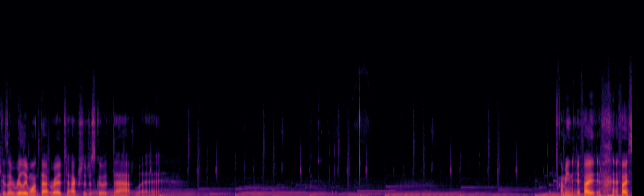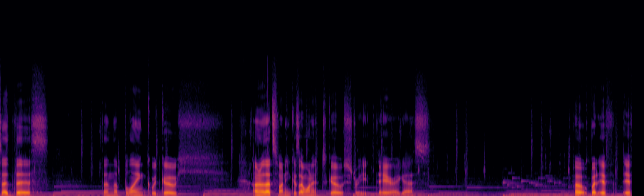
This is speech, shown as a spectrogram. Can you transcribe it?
Because I really want that red to actually just go that way. I mean, if I if, I said this, then the blank would go. Oh no, that's funny because I want it to go straight there, I guess. Oh, but if if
